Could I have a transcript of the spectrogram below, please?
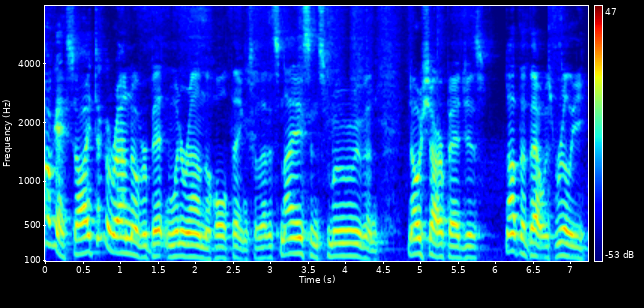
Okay, so I took a round over bit and went around the whole thing so that it's nice and smooth and no sharp edges. Not that that was really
